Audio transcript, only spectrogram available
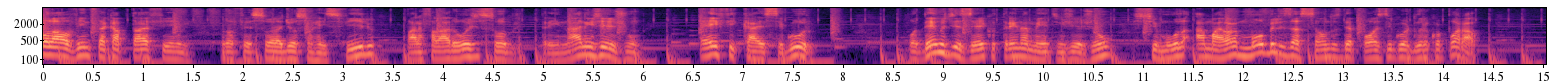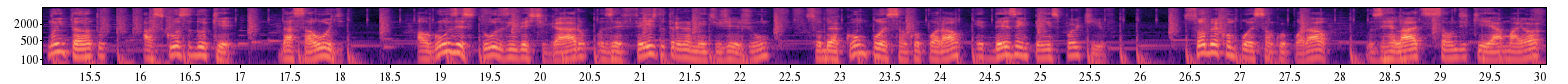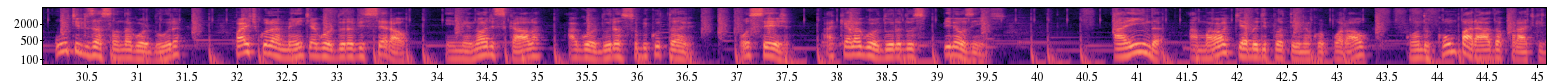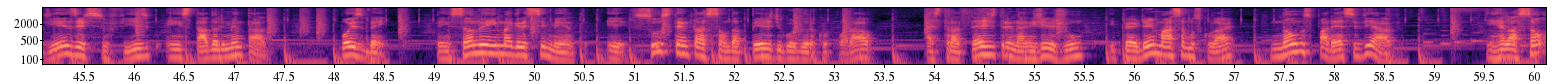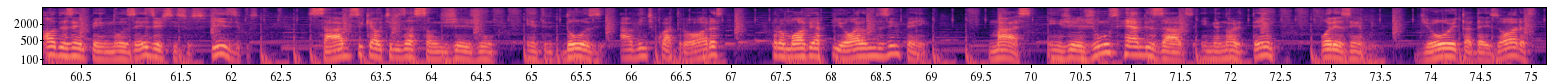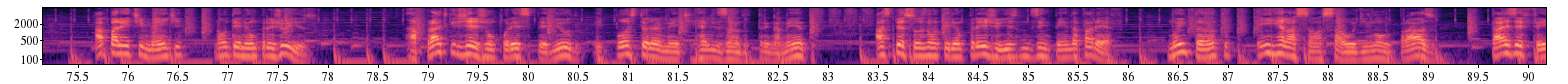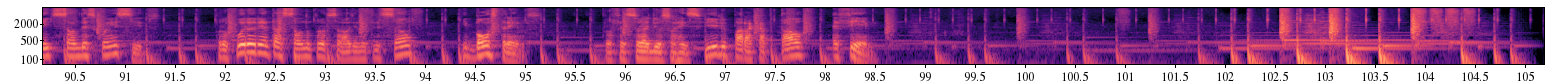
Olá, ouvintes da Capital FM, professor Adilson Reis Filho, para falar hoje sobre treinar em jejum é eficaz e seguro? Podemos dizer que o treinamento em jejum estimula a maior mobilização dos depósitos de gordura corporal. No entanto, às custas do que? Da saúde? Alguns estudos investigaram os efeitos do treinamento em jejum sobre a composição corporal e desempenho esportivo. Sobre a composição corporal, os relatos são de que há maior utilização da gordura, particularmente a gordura visceral, em menor escala a gordura subcutânea, ou seja, aquela gordura dos pneuzinhos. Ainda, a maior quebra de proteína corporal quando comparado à prática de exercício físico em estado alimentado. Pois bem, pensando em emagrecimento e sustentação da perda de gordura corporal, a estratégia de treinar em jejum e perder massa muscular não nos parece viável. Em relação ao desempenho nos exercícios físicos, sabe-se que a utilização de jejum entre 12 a 24 horas promove a piora no desempenho. Mas em jejuns realizados em menor tempo, por exemplo, de 8 a 10 horas, aparentemente não tem nenhum prejuízo. A prática de jejum por esse período e posteriormente realizando treinamento, as pessoas não teriam prejuízo no desempenho da tarefa. No entanto, em relação à saúde em longo prazo, tais efeitos são desconhecidos. Procure orientação do profissional de nutrição e bons treinos. Professor Adilson Reis Filho para a Capital FM.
